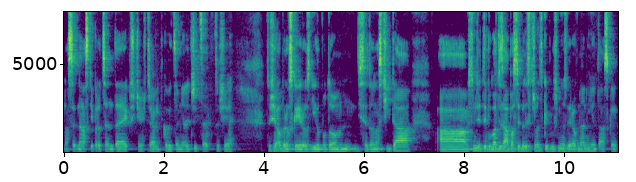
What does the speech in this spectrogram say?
na 17%, přičemž třeba Vítkovice měli 30, což je, což je obrovský rozdíl potom, když se to nasčítá. A myslím, že ty oba ty zápasy byly střelecky plus minus vyrovnaný. Otázka, jak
